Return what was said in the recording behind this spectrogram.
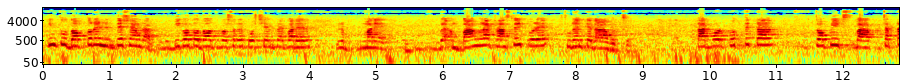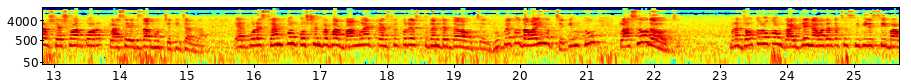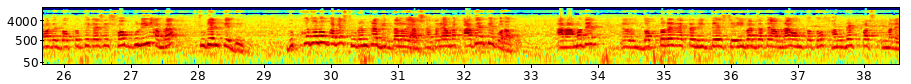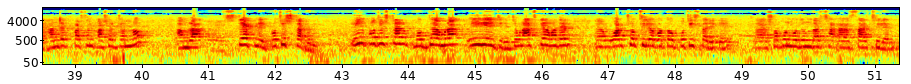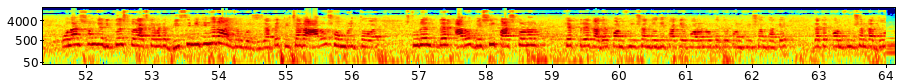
কিন্তু দপ্তরের নির্দেশে আমরা বিগত দশ বছরের কোশ্চেন পেপারের মানে বাংলা ট্রান্সলেট করে স্টুডেন্টকে দেওয়া হচ্ছে। তারপর প্রত্যেকটা টপিকস বা চ্যাপ্টার শেষ হওয়ার পর ক্লাসে এক্সাম হচ্ছে টিচাররা এরপরে স্যাম্পল কোশ্চেন পেপার বাংলায় ট্রান্সলেট করে স্টুডেন্টদের দেওয়া হচ্ছে। গ্রুপে তো দেওয়াই হচ্ছে, কিন্তু ক্লাসেও দেওয়া হচ্ছে। মানে যত রকম গাইডলাইন আমাদের কাছে সিবিএসসি বা আমাদের দপ্তর থেকে আসে সবগুলি আমরা স্টুডেন্টকে দিই। দুঃখজনকভাবে স্টুডেন্টরা বিদ্যালয়ে আসে না, তাহলে আমরা কাদেরকে পড়াবো? আর আমাদের দপ্তরের একটা নির্দেশ যে এইবার যাতে আমরা অন্তত হান্ড্রেড মানে হান্ড্রেড পার্সেন্ট পাশের জন্য আমরা স্টেপ নেই, প্রচেষ্টা করি। এই প্রচেষ্টার মধ্যে আমরা এই এই জিনিস, যেমন আজকে আমাদের ওয়ার্কশপ ছিল গত পঁচিশ তারিখে স্বপন মজুমদার স্যার ছিলেন। ওনার সঙ্গে রিকোয়েস্ট করে আজকে আমি একটা ভিসি মিটিংয়েরও আয়োজন করেছি, যাতে টিচাররা আরও সমৃদ্ধ হয়। স্টুডেন্টদের আরও বেশি পাশ করানোর ক্ষেত্রে তাদের কনফিউশন যদি থাকে, পড়ানোর ক্ষেত্রে কনফিউশন থাকে, যাতে কনফিউশনটা দূর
